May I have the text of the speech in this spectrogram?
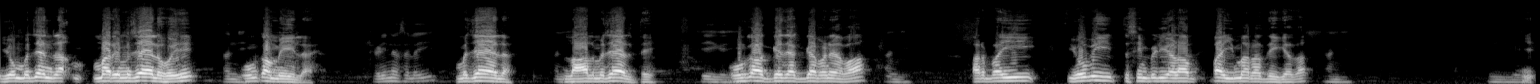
यो मजैल हमारे मजैल हुए ਹਾਂਜੀ उनका मेल है ਕਿਹੜੀ ਨਸਲ ਹੈ ਜੀ मजैल लाल मजैल थे ਠੀਕ ਹੈ ਜੀ उनका आगे से आगे बनया हुआ ਹਾਂਜੀ और भाई यो भी तसिम्बड़ी वाला भाई मारा दे गया था ਹਾਂਜੀ ਠੀਕ ਹੈ ये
